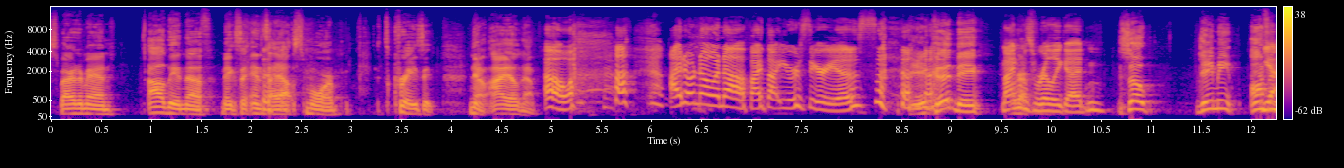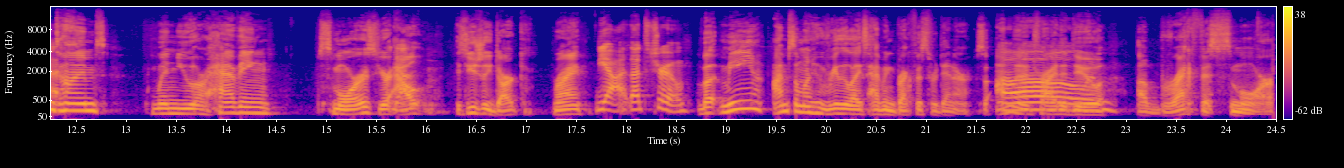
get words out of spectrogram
Spider-Man, oddly enough, makes an inside-out s'more. It's crazy. No, I don't know. Oh, I don't know enough. I thought you were serious. It could be. Mine Okay. was really good. So, Jamie, oftentimes when you are having s'mores, you're Yeah. out. It's usually dark, right? Yeah, that's true. But me, I'm someone who really likes having breakfast for dinner. So I'm gonna try to Oh. do a breakfast s'more.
